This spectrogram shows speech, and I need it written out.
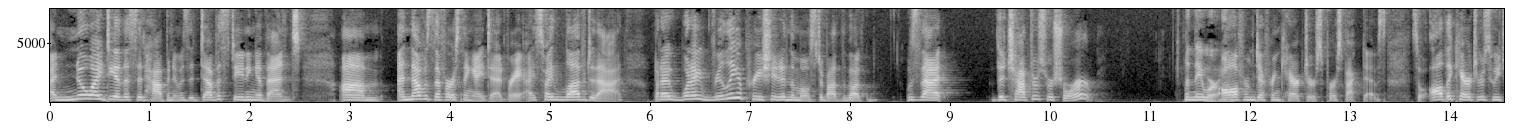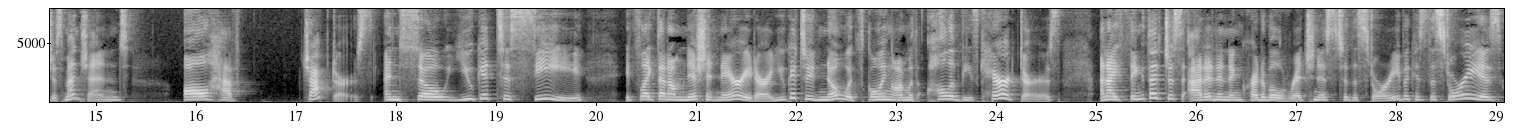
I had no idea this had happened. It was a devastating event. Um, and that was the first thing I did, right? I, so I loved that. But I, what I really appreciated the most about the book was that the chapters were short and they were mm-hmm. all from different characters' perspectives. So all the characters we just mentioned all have chapters. And so you get to see it's like that omniscient narrator. You get to know what's going on with all of these characters. And I think that just added an incredible richness to the story because the story is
